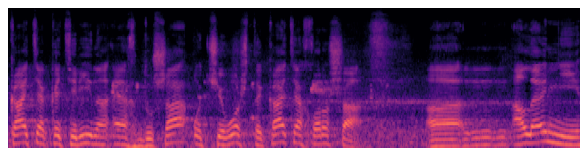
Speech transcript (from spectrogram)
Катя Катерина, ех, душа, от чого ж ти, Катя, хороша. Але ні,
